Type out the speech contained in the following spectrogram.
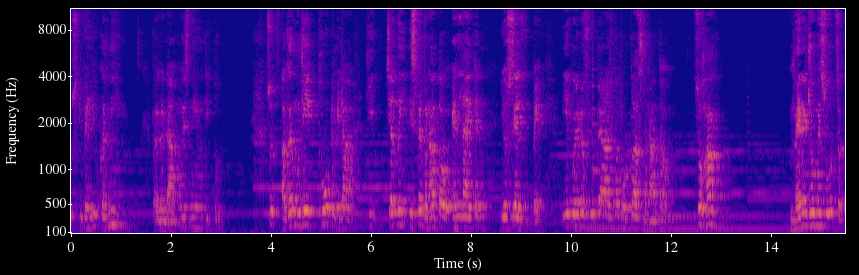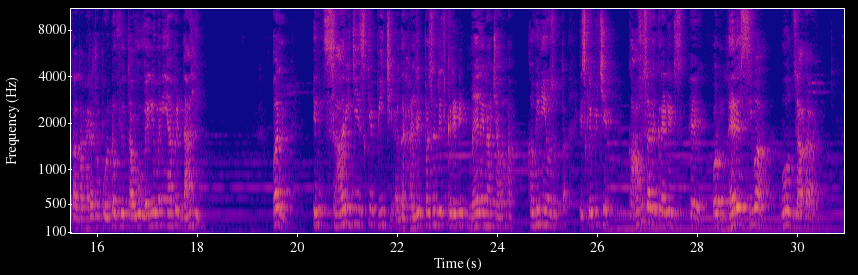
उसकी वैल्यू करनी है पर अगर डार्कनेस नहीं होती तो। सो so, अगर मुझे एक थॉट मिला कि चल भाई इस पे बनाता हूँ एनलाइटन योर सेल्फ पे ये पॉइंट ऑफ़ व्यू पे आज का पॉडकास्ट बनाता हूँ। सो so, हाँ मैंने जो मैं सोच सकता था मेरा जो पॉइंट ऑफ़ व्यू था वो वैल्यू मैंने यहाँ पे डाली। पर इन सारी चीज़ के पीछे अगर हंड्रेड परसेंटेज क्रेडिट मैं लेना चाहूँ ना कभी नहीं हो सकता। इसके पीछे काफ़ी सारे क्रेडिट्स है और मेरे सिवा बहुत ज़्यादा है।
